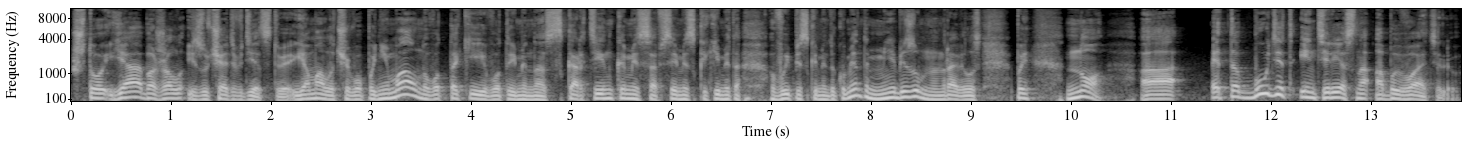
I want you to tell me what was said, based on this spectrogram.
что я обожал изучать в детстве. Я мало чего понимал, но вот такие вот именно с картинками, со всеми, с какими-то выписками, документами, мне безумно нравилось. Но а, это будет интересно обывателю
